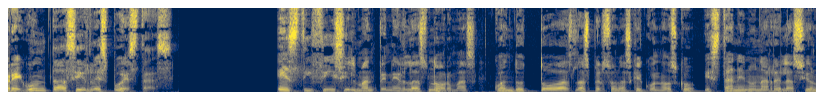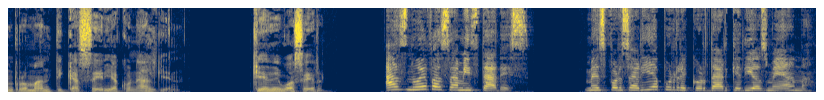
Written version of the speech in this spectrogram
Preguntas y respuestas. Es difícil mantener las normas cuando todas las personas que conozco están en una relación romántica seria con alguien. ¿Qué debo hacer? Haz nuevas amistades. Me esforzaría por recordar que Dios me ama.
